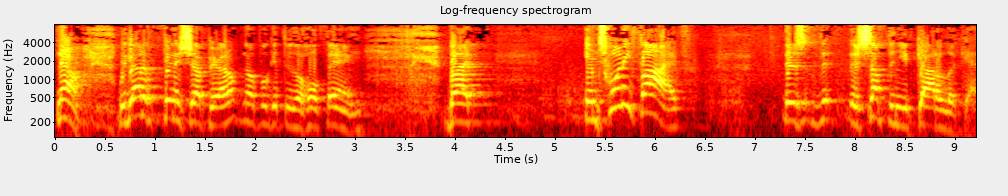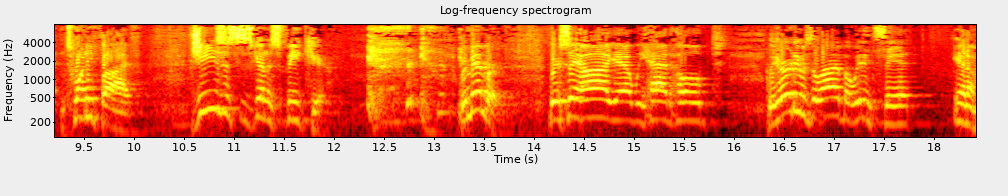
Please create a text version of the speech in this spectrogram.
Now, we gotta finish up here. I don't know if we'll get through the whole thing. But in 25, there's, there's something you've gotta look at. In 25, Jesus is gonna speak here. Remember, they're saying, ah, yeah, we had hoped. We heard he was alive, but we didn't see it. You know.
